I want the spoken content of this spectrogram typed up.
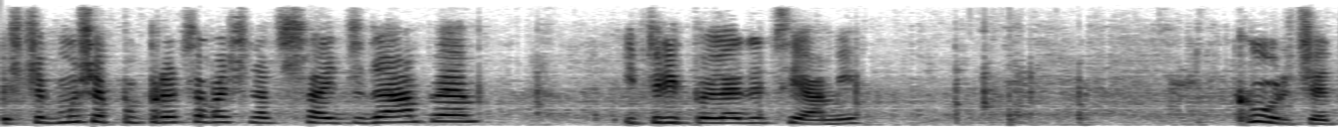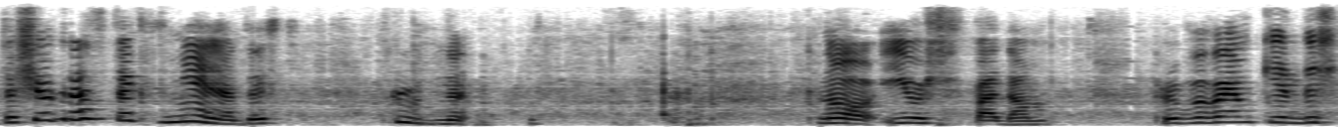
Jeszcze muszę popracować nad side jumpem i triple edycjami. Kurczę, to się od razu tak zmienia, to jest trudne. No i już spadam. Próbowałem kiedyś,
